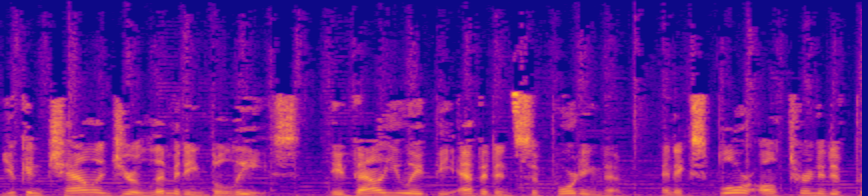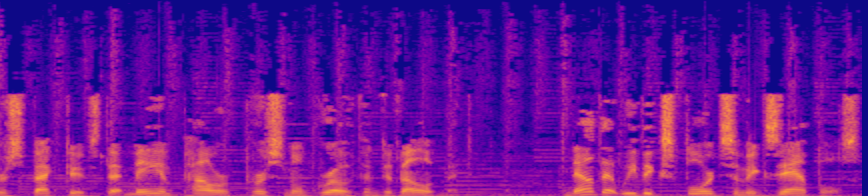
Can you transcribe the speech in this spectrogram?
you can challenge your limiting beliefs, evaluate the evidence supporting them, and explore alternative perspectives that may empower personal growth and development. Now that we've explored some examples,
